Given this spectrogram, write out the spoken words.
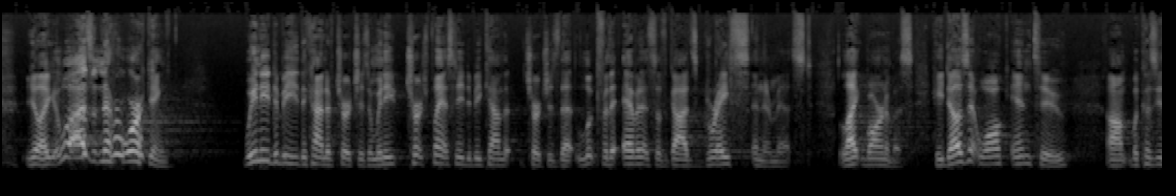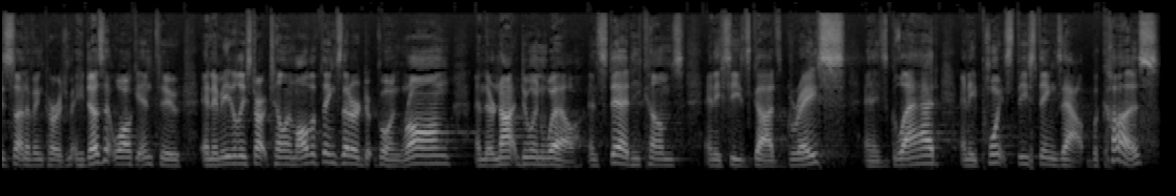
you're like, well, it's never working. We need to be the kind of churches, and we need church plants need to be kind of churches that look for the evidence of God's grace in their midst, like Barnabas. He doesn't walk into um, because he's a son of encouragement. He doesn't walk into and immediately start telling him all the things that are going wrong and they're not doing well. Instead, he comes and he sees God's grace and he's glad and he points these things out because,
